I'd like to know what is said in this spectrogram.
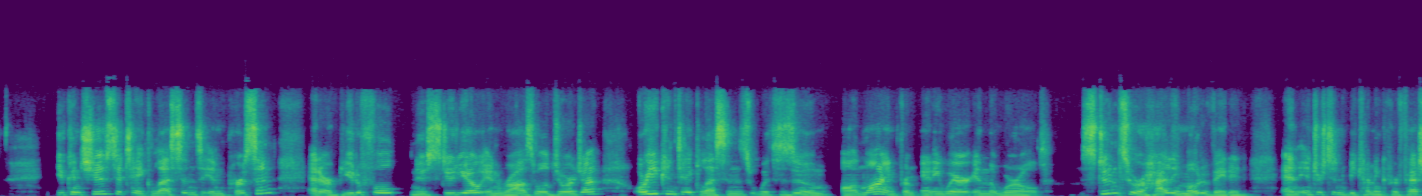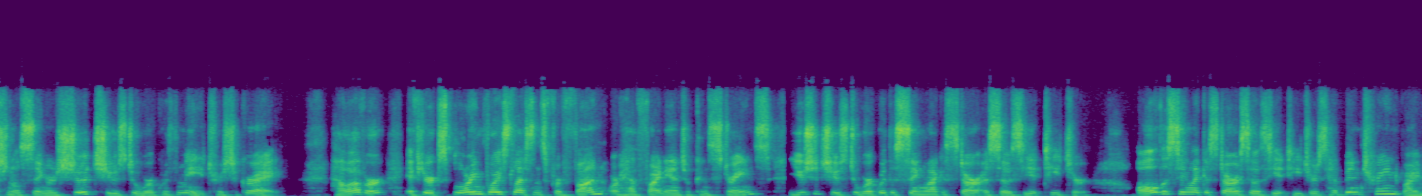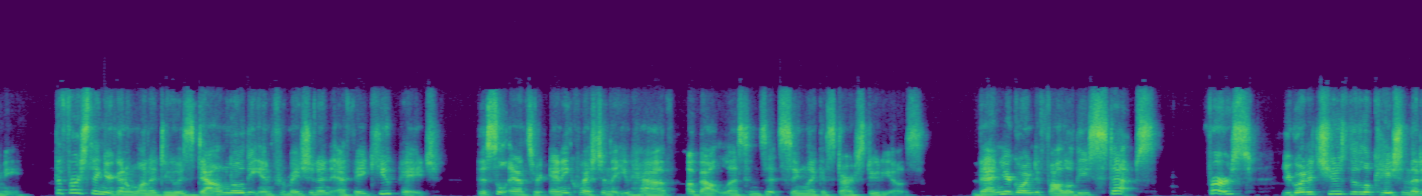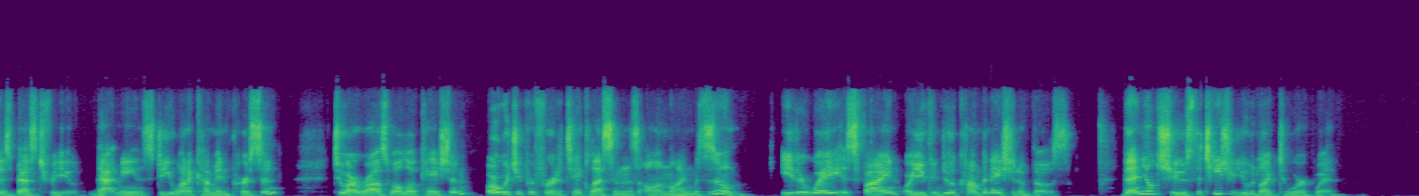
You can choose to take lessons in person at our beautiful new studio in Roswell, Georgia, or you can take lessons with Zoom online from anywhere in the world. Students who are highly motivated and interested in becoming professional singers should choose to work with me, Tricia Grey. However, if you're exploring voice lessons for fun or have financial constraints, you should choose to work with a Sing Like a Star associate teacher. All the Sing Like a Star associate teachers have been trained by me. The first thing you're going to want to do is download the information and FAQ page. This will answer any question that you have about lessons at Sing Like a Star Studios. Then you're going to follow these steps. First, you're going to choose the location that is best for you. That means, do you want to come in person to our Roswell location, or would you prefer to take lessons online with Zoom? Either way is fine, or you can do a combination of those. Then you'll choose the teacher you would like to work with.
